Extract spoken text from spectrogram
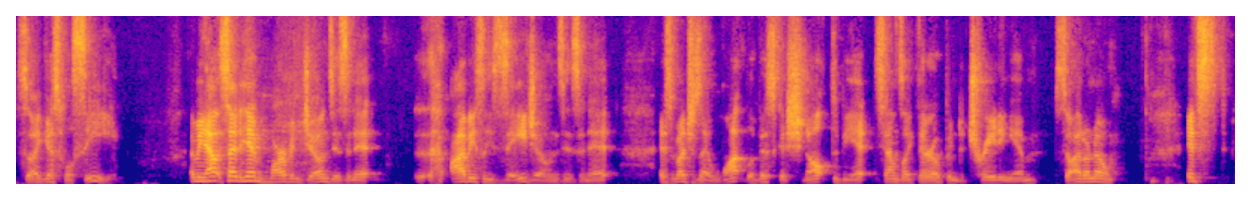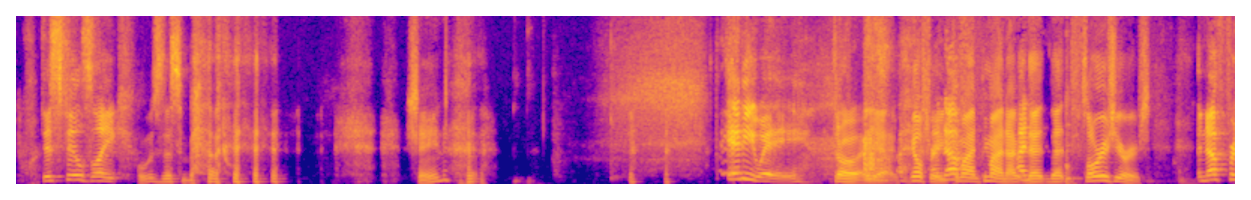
So I guess we'll see. I mean, outside of him, Marvin Jones isn't it. Obviously, Zay Jones isn't it. As much as I want Laviska Shenault to be it, sounds like they're open to trading him. So I don't know. It's this feels like what was this about? Shane? anyway. Throw yeah, feel free. Enough, come on, come on. I, the, the floor is yours enough for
